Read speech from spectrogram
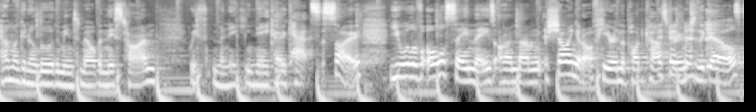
how am I going to lure them into Melbourne this time with Maneki Neko cats? So you will have all seen these. I'm um, showing it off here in the podcast room to the girls,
